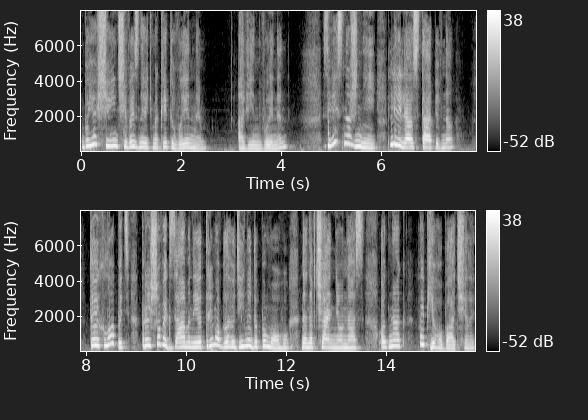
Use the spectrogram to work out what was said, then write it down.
боюсь, що інші визнають Микиту винним. А він винен? Звісно ж, ні, Ліля Остапівна. Той хлопець пройшов екзамени і отримав благодійну допомогу на навчання у нас. Однак ви б його бачили.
